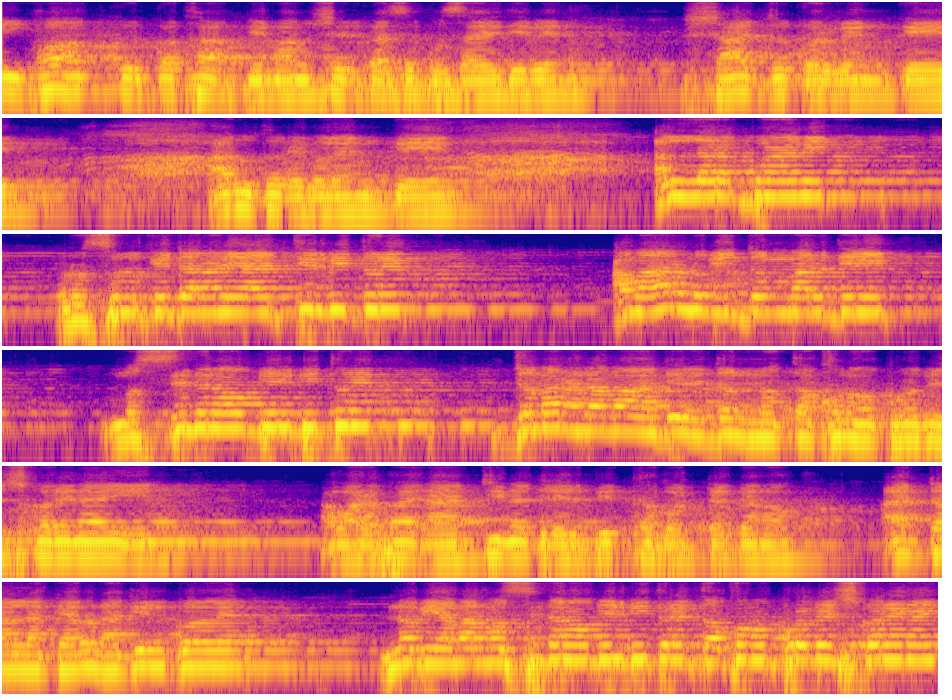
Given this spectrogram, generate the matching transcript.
এই হকের কথা আপনি মানুষের কাছে বুঝাই দিবেন। সাহায্য করবেন কে? আরও ধরে বলেন কে? আল্লাহ রাব্বুল আলামিন রাসূলকে জানানি আয়াতটির ভিতরে, আমার নবী জুম্মার দিনে মসজিদ নববীর ভিতরে জুমার নামাজের জন্য তখনও প্রবেশ করে নাই। আমার ভাই আয়াতটি নাজিলের প্রেক্ষাপটটা কেন? আয়াতটা আল্লাহ কেন নাজিল করলেন? নবী আমার মসজিদ নববীর ভিতরে তখনও প্রবেশ করে নাই।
